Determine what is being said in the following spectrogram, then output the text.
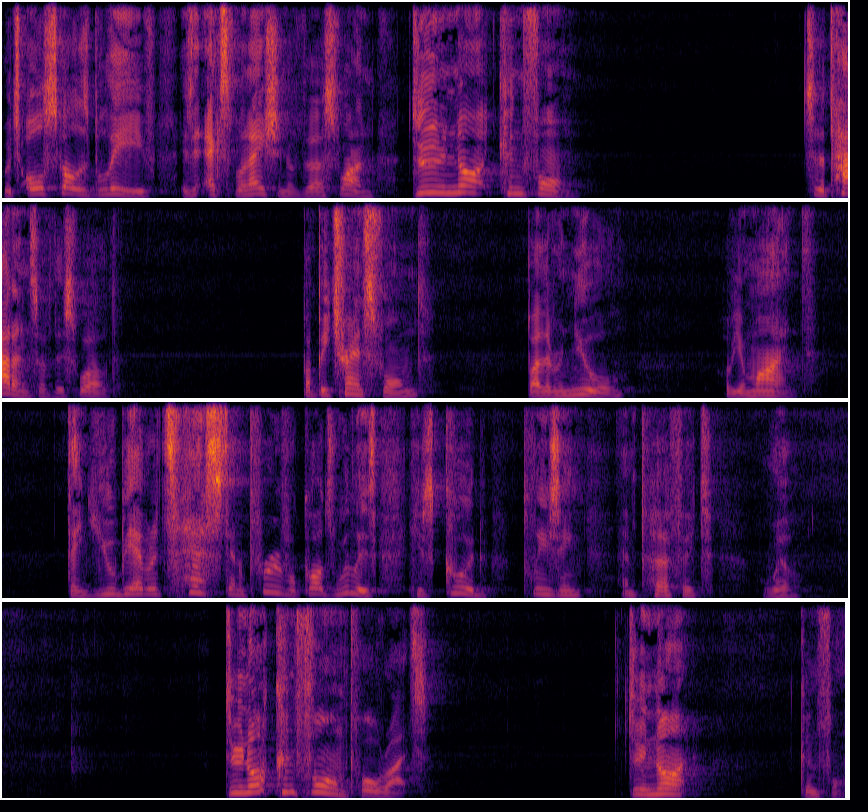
which all scholars believe is an explanation of verse 1. Do not conform to the patterns of this world, but be transformed by the renewal of your mind. Then you'll be able to test and approve what God's will is, his good, pleasing, and perfect will. Do not conform, Paul writes. Do not conform.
